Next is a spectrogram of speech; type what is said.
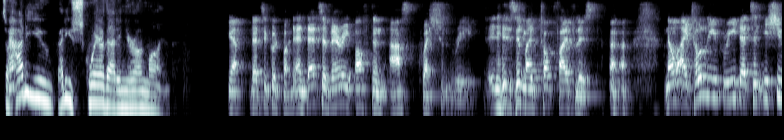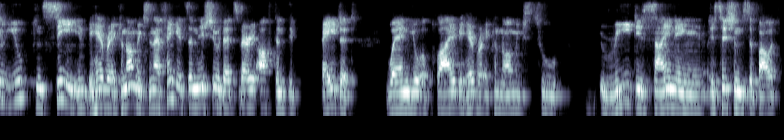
So yeah. how do you how do you square that in your own mind? Yeah, that's a good point. And that's a very often asked question, really. It is in my top five list. no, I totally agree. That's an issue you can see in behavioral economics. And I think it's an issue that's very often debated when you apply behavioral economics to redesigning decisions about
